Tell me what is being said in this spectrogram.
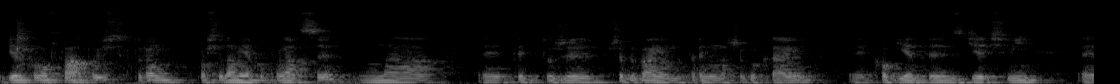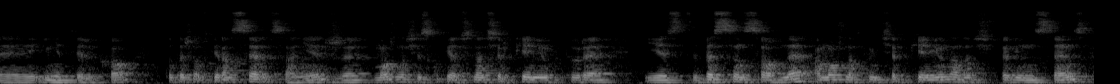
wielką otwartość, którą posiadamy jako Polacy na y, tych, którzy przebywają na terenie naszego kraju, y, kobiety z dziećmi y, i nie tylko. To też otwiera serca, nie? że można się skupiać na cierpieniu, które jest bezsensowne, a można w tym cierpieniu nadać pewien sens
